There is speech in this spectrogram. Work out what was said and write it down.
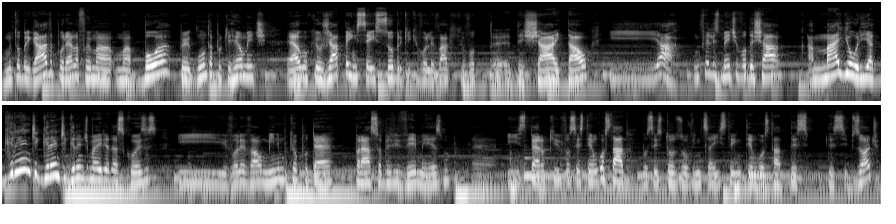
Muito obrigado por ela. Foi uma, uma boa pergunta, porque realmente é algo que eu já pensei sobre o que, que eu vou levar, o que, que eu vou deixar e tal. E, ah, infelizmente eu vou deixar a maioria, grande, grande, grande maioria das coisas e vou levar o mínimo que eu puder para sobreviver mesmo E espero que vocês tenham gostado. Vocês todos os ouvintes aí tenham, tenham gostado desse, desse episódio.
